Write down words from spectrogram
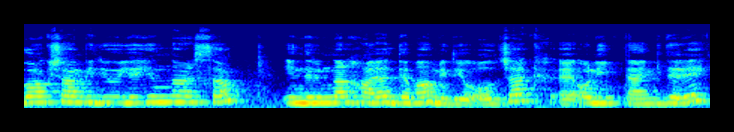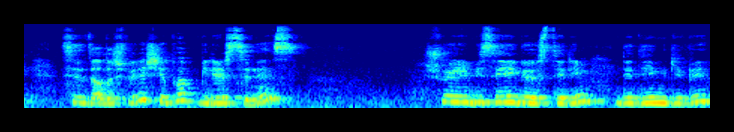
Bu akşam videoyu yayınlarsam indirimler hala devam ediyor olacak. O linkten giderek siz de alışveriş yapabilirsiniz. Şu elbiseyi göstereyim. Dediğim gibi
